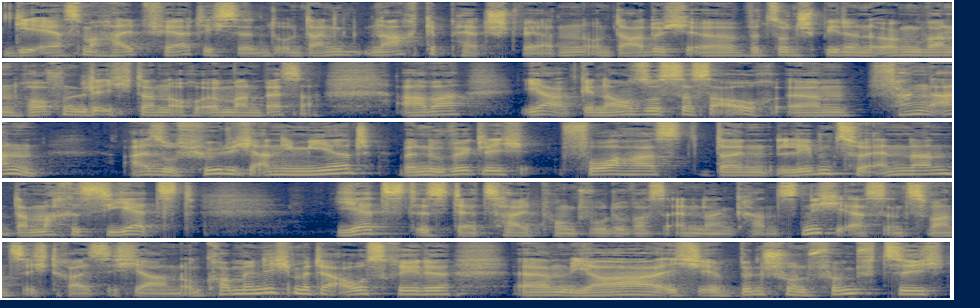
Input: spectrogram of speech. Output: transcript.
die erstmal halb fertig sind und dann nachgepatcht werden und dadurch äh, wird so ein Spiel dann irgendwann hoffentlich dann auch irgendwann besser. Aber ja, genauso ist das auch. Ähm, fang an. Also fühl dich animiert, wenn du wirklich vorhast, dein Leben zu ändern, dann mach es jetzt. Jetzt ist der Zeitpunkt, wo du was ändern kannst, nicht erst in 20, 30 Jahren. Und komme nicht mit der Ausrede, ähm, ja, ich bin schon 50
